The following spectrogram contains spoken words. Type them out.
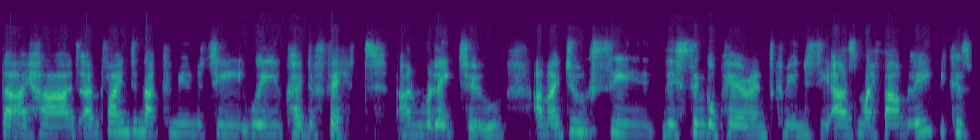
that i had and finding that community where you kind of fit and relate to. And i do see this single parent community as my family because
